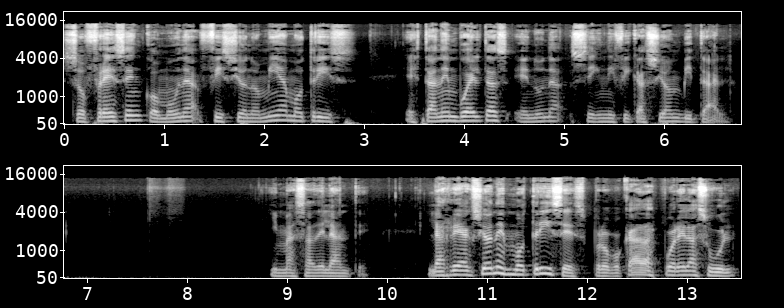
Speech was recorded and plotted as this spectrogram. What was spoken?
Se ofrecen como una fisionomía motriz están envueltas en una significación vital. Y más adelante, las reacciones motrices provocadas por el azul,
